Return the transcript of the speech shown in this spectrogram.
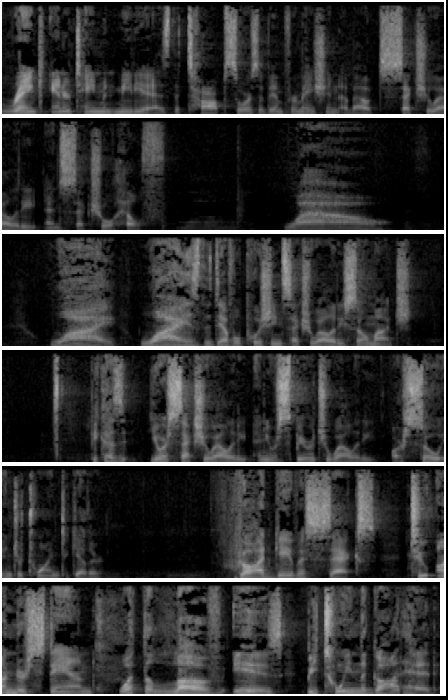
rank entertainment media as the top source of information about sexuality and sexual health. Wow. Why? Why is the devil pushing sexuality so much? Because your sexuality and your spirituality are so intertwined together. God gave us sex to understand what the love is between the Godhead.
